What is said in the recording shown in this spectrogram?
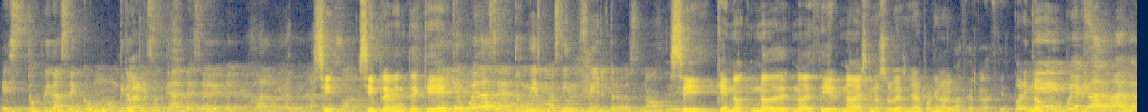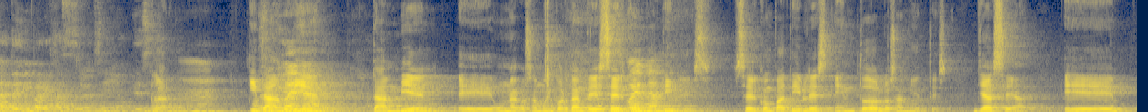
estúpidas en común. Creo Claro. que eso te hace ser el mejor amigo de una sí- persona. simplemente El que que, puedas ser tú mismo sin filtros, ¿no? sí, que no, no, no decir, no, es que no se lo voy a enseñar porque no le va a hacer gracia. Porque No. voy a quedar mal de mi pareja si se lo enseño. Claro. Mm. Y también, buena. también eh, una cosa muy importante es ser buena. compatibles. Ser compatibles en todos los ambientes. Ya sea eh,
